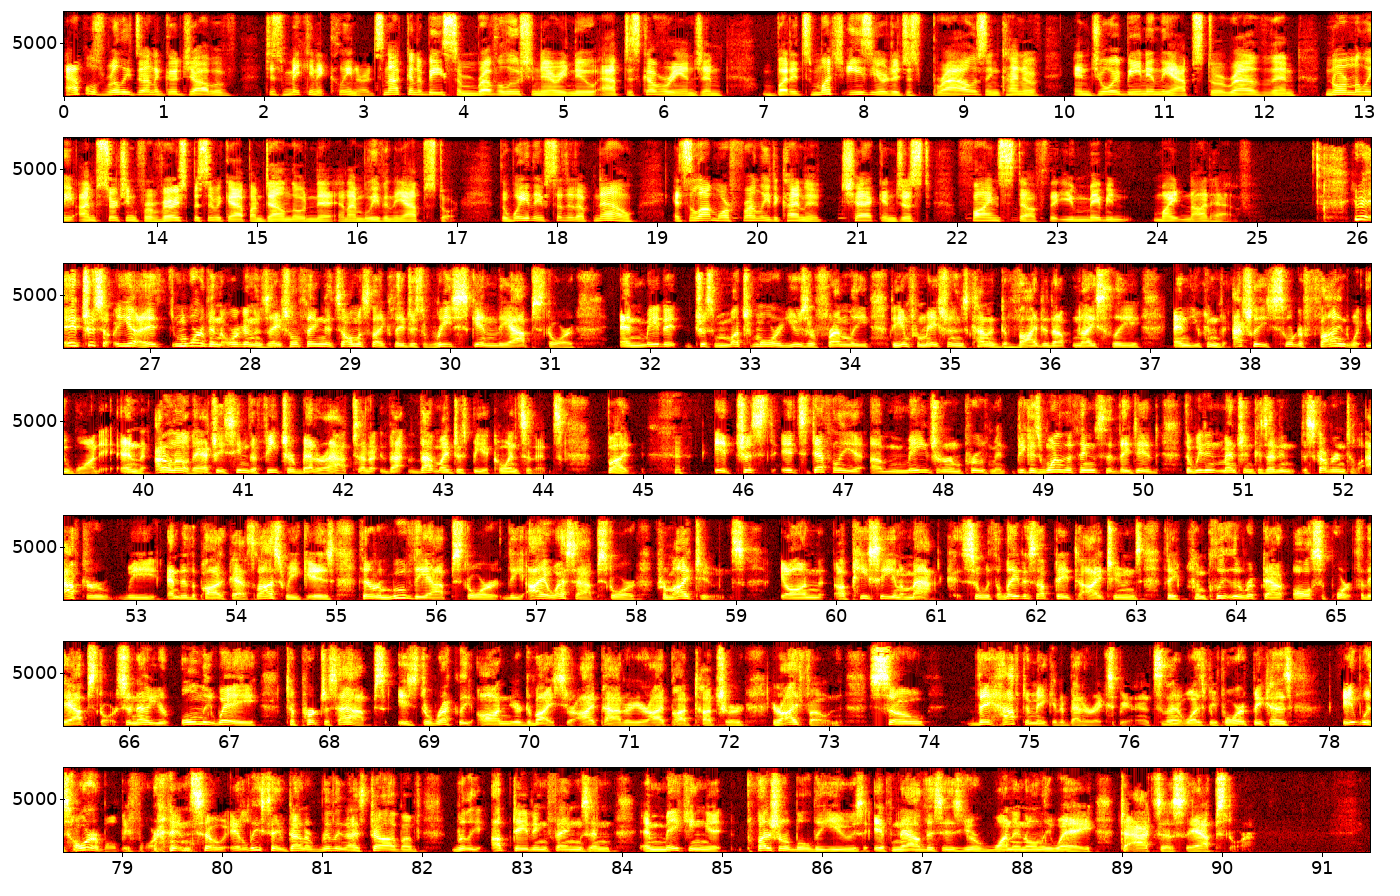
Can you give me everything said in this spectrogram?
Apple's really done a good job of just making it cleaner. It's not going to be some revolutionary new app discovery engine, but it's much easier to just browse and kind of enjoy being in the App Store rather than normally I'm searching for a very specific app, I'm downloading it, and I'm leaving the App Store. The way they've set it up now, it's a lot more friendly to kind of check and just find stuff that you maybe might not have. It just yeah, it's more of an organizational thing. It's almost like they just reskin the App Store and made it just much more user friendly. The information is kind of divided up nicely, and you can actually sort of find what you want. And I don't know, they actually seem to feature better apps. And that that might just be a coincidence, but it just it's definitely a major improvement because one of the things that they did that we didn't mention because I didn't discover until after we ended the podcast last week is they removed the app store, the iOS app store from iTunes on a PC and a Mac. So with the latest update to iTunes, they completely ripped out all support for the App Store. So now your only way to purchase apps is directly on your device, your iPad or your iPod Touch or your iPhone. So they have to make it a better experience than it was before because it was horrible before. And so at least they've done a really nice job of really updating things and and making it pleasurable to use if now this is your one and only way to access the App Store.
